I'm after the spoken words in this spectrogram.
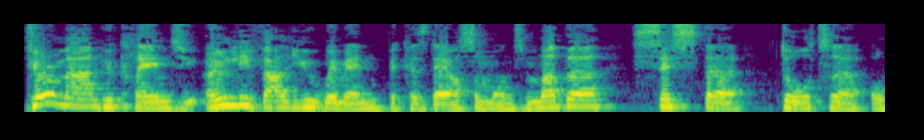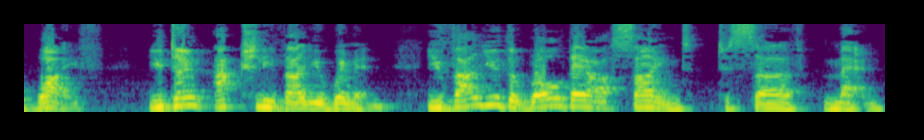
If you're a man who claims you only value women because they are someone's mother, sister, daughter, or wife, you don't actually value women. You value the role they are assigned to serve men.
